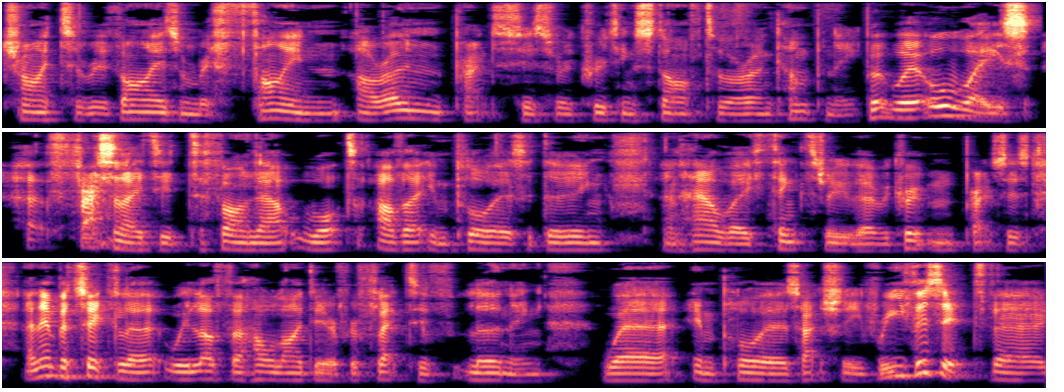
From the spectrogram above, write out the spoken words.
tried to revise and refine our own practices for recruiting staff to our own company. But we're always fascinated to find out what other employers are doing and how they think through their recruitment practices. And in particular, we love the whole idea of reflective learning where employers actually revisit their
